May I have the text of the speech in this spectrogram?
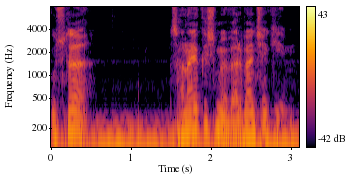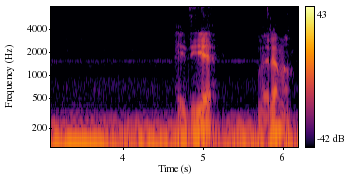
Usta. Sana yakışmıyor ver ben çekeyim. Hediye. Veremem.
